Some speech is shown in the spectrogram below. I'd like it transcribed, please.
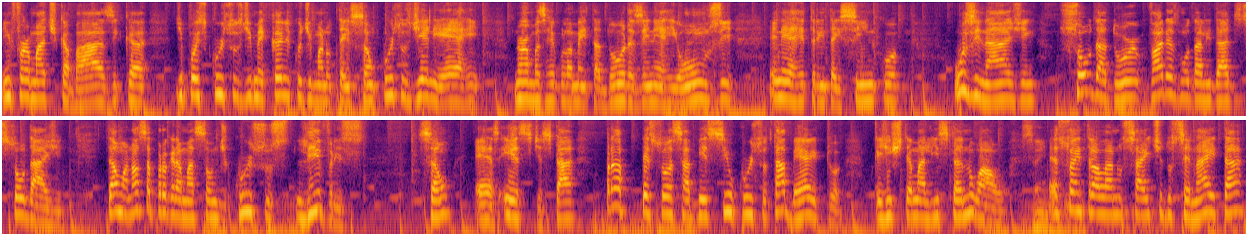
informática básica, depois cursos de mecânico de manutenção, cursos de NR, normas regulamentadoras, NR11, NR35, usinagem, soldador, várias modalidades de soldagem. Então, a nossa programação de cursos livres são estes, tá? Para a pessoa saber se o curso está aberto, porque a gente tem uma lista anual. Sim. É só entrar lá no site do Senai, tá?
